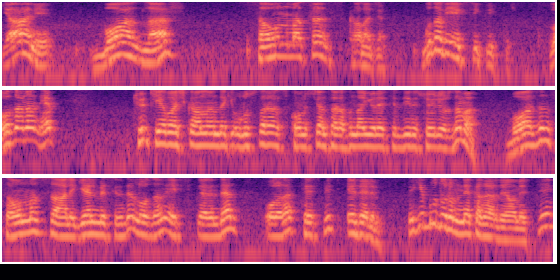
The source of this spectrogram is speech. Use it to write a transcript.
Yani Boğazlar savunmasız kalacak. Bu da bir eksikliktir. Lozan'ın hep Türkiye başkanlığındaki uluslararası komisyon tarafından yönetildiğini söylüyoruz ama Boğaz'ın savunmasız hale gelmesini de Lozan'ın eksiklerinden olarak tespit edelim. Peki bu durum ne kadar devam etti?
